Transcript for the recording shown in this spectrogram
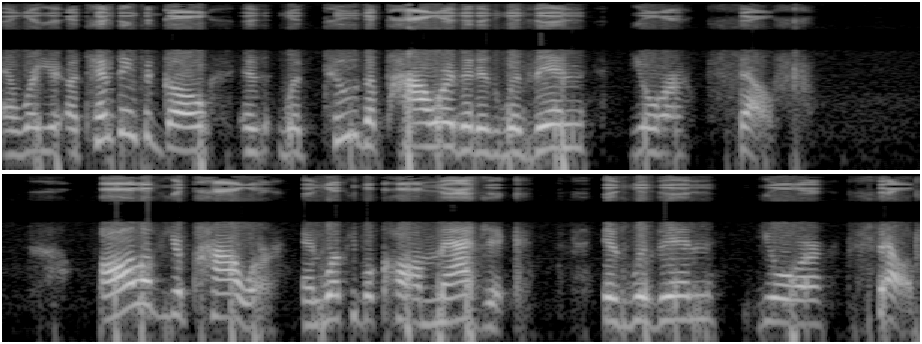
And where you're attempting to go is with to the power that is within yourself. All of your power and what people call magic is within yourself.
